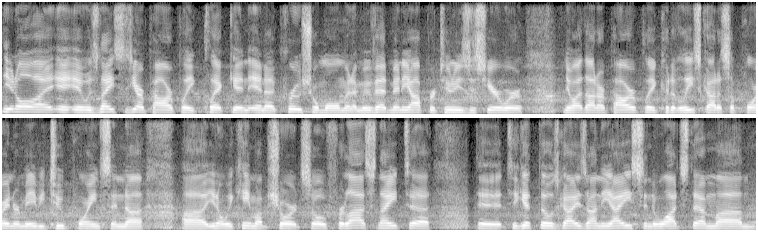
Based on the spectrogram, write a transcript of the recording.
you know, it, it, was nice to see our power play click in, in a crucial moment. I mean, we've had many opportunities this year where you know I thought our power play could have at least got us a point or maybe two points, and uh, uh, you know we came up short. So for last night uh, to, to, get those guys on the ice and to watch them um,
